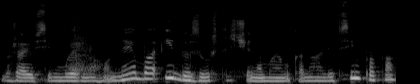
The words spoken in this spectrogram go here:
Бажаю всім мирного неба і до зустрічі на моєму каналі. Всім па-па!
